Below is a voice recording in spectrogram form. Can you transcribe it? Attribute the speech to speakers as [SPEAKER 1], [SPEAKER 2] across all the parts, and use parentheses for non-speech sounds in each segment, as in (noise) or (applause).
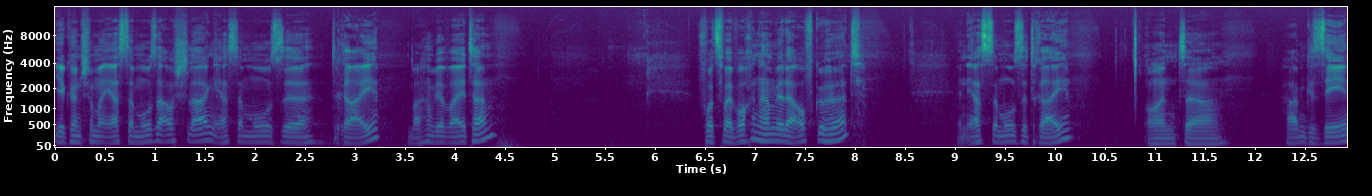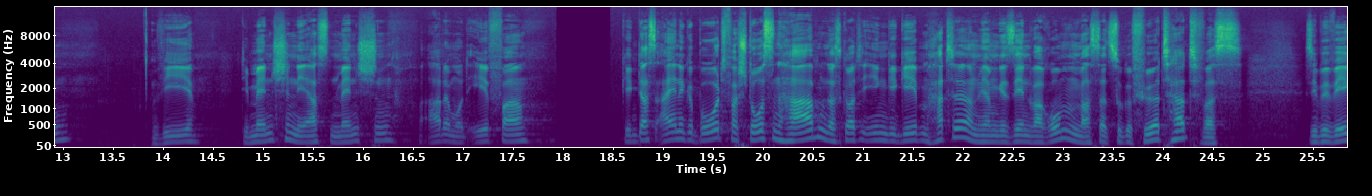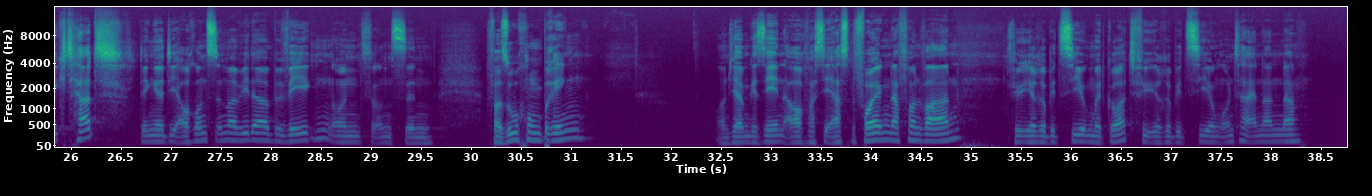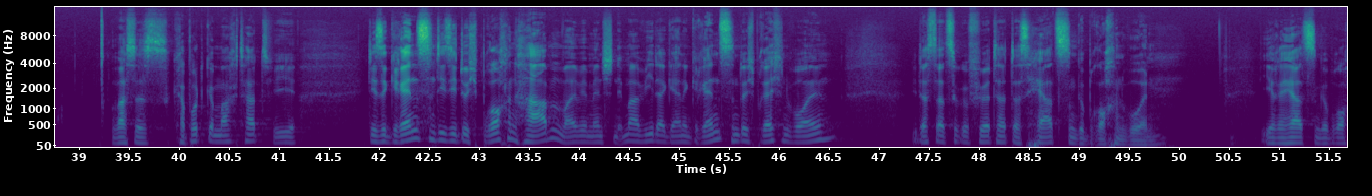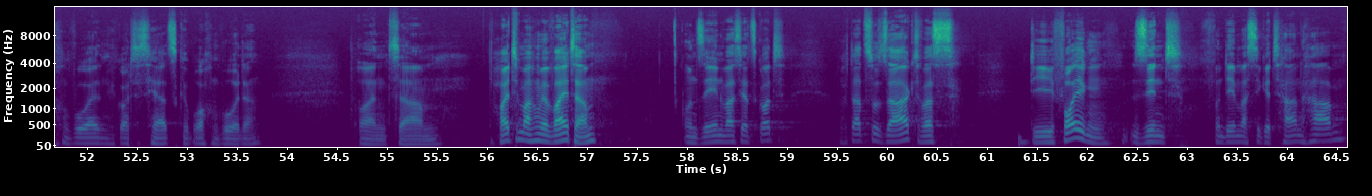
[SPEAKER 1] Ihr könnt schon mal 1. Mose aufschlagen, 1. Mose 3. Machen wir weiter. Vor zwei Wochen haben wir da aufgehört, in 1. Mose 3, und äh, haben gesehen, wie die Menschen, die ersten Menschen, Adam und Eva, gegen das eine Gebot verstoßen haben, das Gott ihnen gegeben hatte. Und wir haben gesehen, warum, was dazu geführt hat, was sie bewegt hat. Dinge, die auch uns immer wieder bewegen und uns in Versuchung bringen. Und wir haben gesehen auch, was die ersten Folgen davon waren für ihre Beziehung mit Gott, für ihre Beziehung untereinander, was es kaputt gemacht hat, wie diese Grenzen, die sie durchbrochen haben, weil wir Menschen immer wieder gerne Grenzen durchbrechen wollen, wie das dazu geführt hat, dass Herzen gebrochen wurden. Ihre Herzen gebrochen wurden, Gottes Herz gebrochen wurde. Und ähm, heute machen wir weiter und sehen, was jetzt Gott noch dazu sagt, was die Folgen sind von dem, was sie getan haben.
